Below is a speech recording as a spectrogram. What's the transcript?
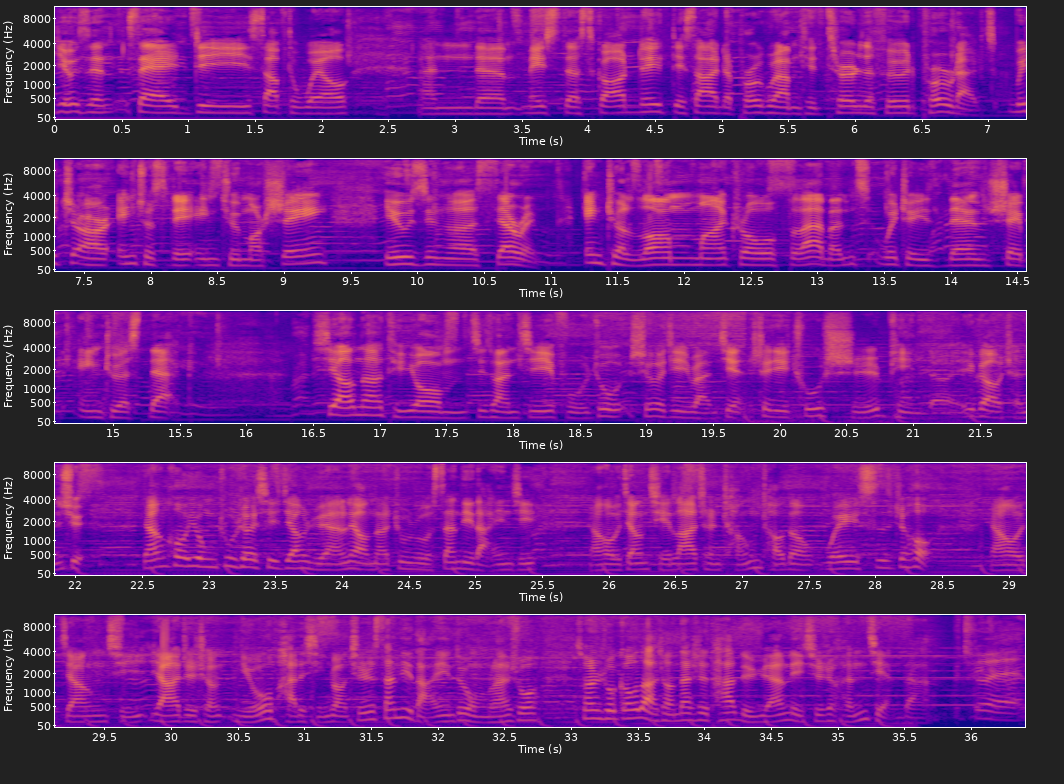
Using CAD software and uh, Mr. Scotty designed a program to turn the food products which are interested into machine using a serum into a long microfilament which is then shaped into a stack. 西洋呢，体用计算机辅助设计软件设计出食品的一个程序，然后用注射器将原料呢注入 3D 打印机，然后将其拉成长条的微丝之后，然后将其压制成牛排的形状。其实 3D 打印对我们来说虽然说高大上，但是它的原理其实很简单。对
